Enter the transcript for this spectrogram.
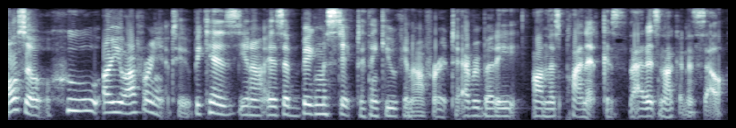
also, who are you offering it to? Because, you know, it's a big mistake to think you can offer it to everybody on this planet because that is not going to sell.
